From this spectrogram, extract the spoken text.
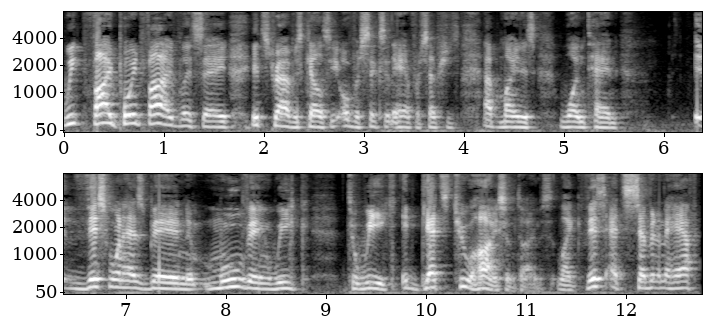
week 5.5, let's say. It's Travis Kelce over six and a half receptions at minus 110. This one has been moving week to week. It gets too high sometimes. Like this at seven and a half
